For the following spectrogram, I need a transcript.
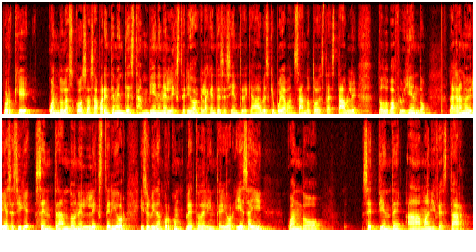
Porque cuando las cosas aparentemente están bien en el exterior, que la gente se siente de que, ah, ves que voy avanzando, todo está estable, todo va fluyendo, la gran mayoría se sigue centrando en el exterior y se olvidan por completo del interior. Y es ahí cuando se tiende a manifestar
